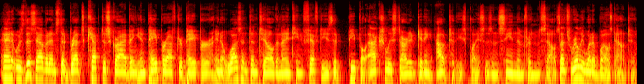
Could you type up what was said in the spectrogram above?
And it was this evidence that Bretz kept describing in paper after paper, and it wasn't until the 1950s that people actually started getting out to these places and seeing them for themselves. That's really what it boils down to.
